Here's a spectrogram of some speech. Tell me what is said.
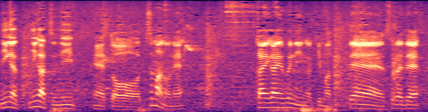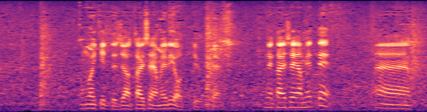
2月 ,2 月に、えーと、妻のね海外赴任が決まってそれで思い切ってじゃあ会社辞めるよって言ってで会社辞めて、えー、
